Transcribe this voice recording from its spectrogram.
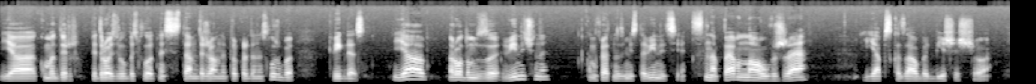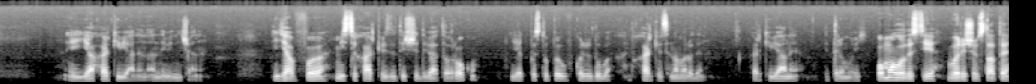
Я командир підрозділу безпілотних систем Державної прикордонної служби Квікдес. Я родом з Вінниччини, конкретно з міста Вінниці. Напевно, вже я б сказав би більше, що я харків'янин, а не вінничанин. Я в місті Харків з 2009 року, як поступив в Кожедуба. Харків це номер один. Харків'яни підтримують. По молодості вирішив стати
